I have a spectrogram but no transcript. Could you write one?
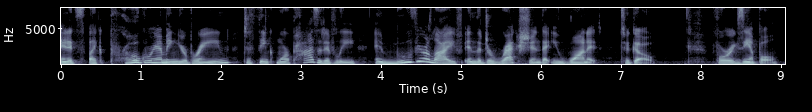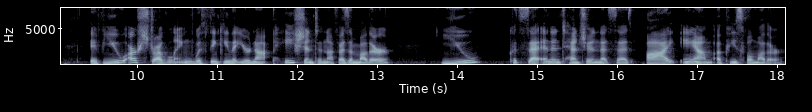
And it's like programming your brain to think more positively and move your life in the direction that you want it to go. For example, if you are struggling with thinking that you're not patient enough as a mother, you could set an intention that says, I am a peaceful mother.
